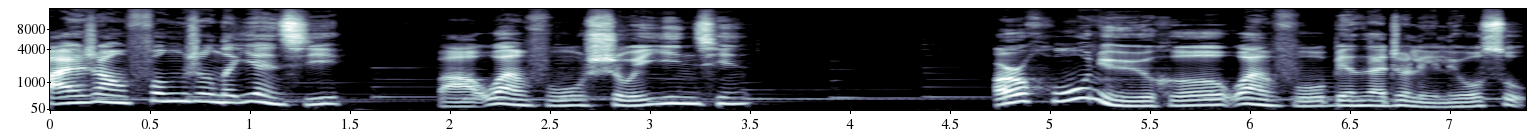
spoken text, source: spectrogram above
摆上丰盛的宴席，把万福视为姻亲。而狐女和万福便在这里留宿。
